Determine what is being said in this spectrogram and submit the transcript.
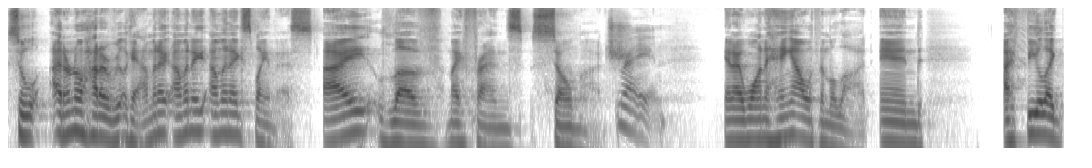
So I don't know how to. Re- okay, I'm gonna I'm gonna I'm gonna explain this. I love my friends so much, Right. and I want to hang out with them a lot. And I feel like,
